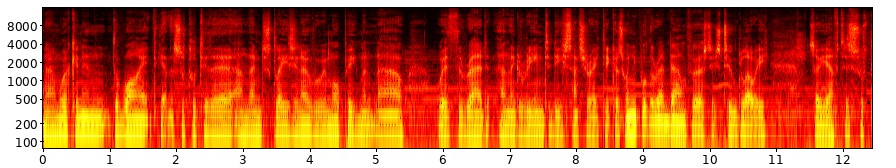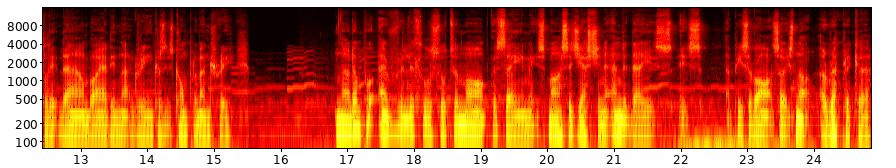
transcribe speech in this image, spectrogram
Now I'm working in the white to get the subtlety there and then just glazing over with more pigment now with the red and the green to desaturate it because when you put the red down first it's too glowy so you have to subtle it down by adding that green because it's complementary. Now don't put every little sort of mark the same, it's my suggestion at the end of the day it's, it's a piece of art so it's not a replica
